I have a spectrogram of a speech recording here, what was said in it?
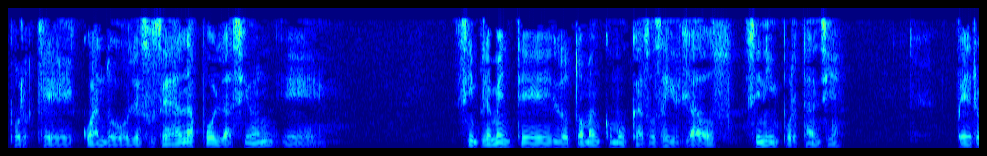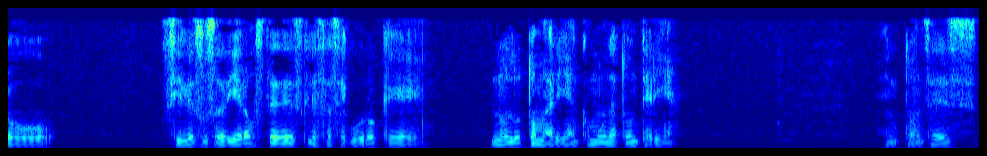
Porque cuando le sucede a la población, eh, simplemente lo toman como casos aislados, sin importancia, pero si le sucediera a ustedes, les aseguro que no lo tomarían como una tontería. Entonces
